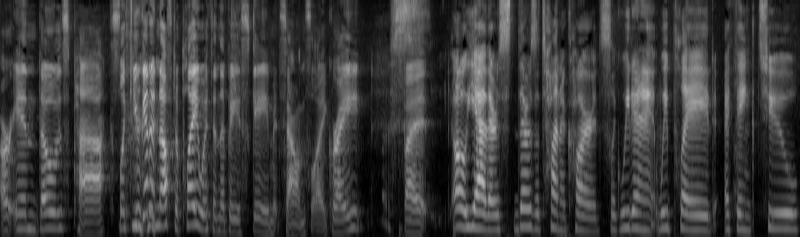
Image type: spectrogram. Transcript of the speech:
are in those packs? Like you get enough to play with in the base game, it sounds like, right? But oh yeah, there's there's a ton of cards. Like we didn't we played I think two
